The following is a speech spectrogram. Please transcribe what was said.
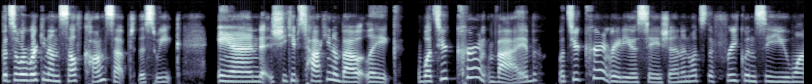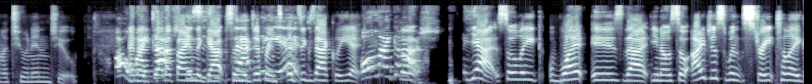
but so we're working on self concept this week and she keeps talking about like what's your current vibe? What's your current radio station? And what's the frequency you want to tune into? Oh and identifying gosh, the gaps exactly and the difference. It. it's exactly it. Oh my gosh. so, yeah so like what is that you know so i just went straight to like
